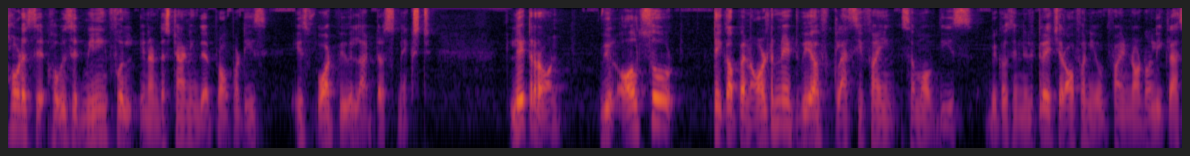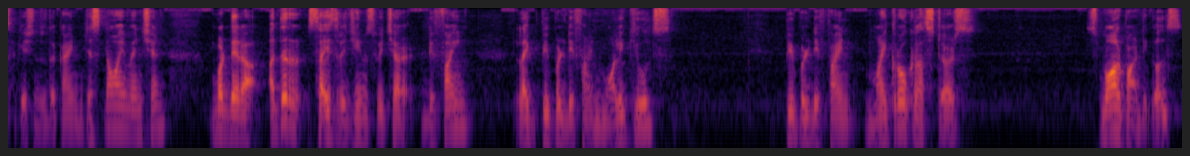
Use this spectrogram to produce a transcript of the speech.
how does it how is it meaningful in understanding their properties is what we will address next. Later on we will also take up an alternate way of classifying some of these because in literature often you would find not only classifications of the kind just now I mentioned, but there are other size regimes which are defined like people define molecules, people define microclusters, small particles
